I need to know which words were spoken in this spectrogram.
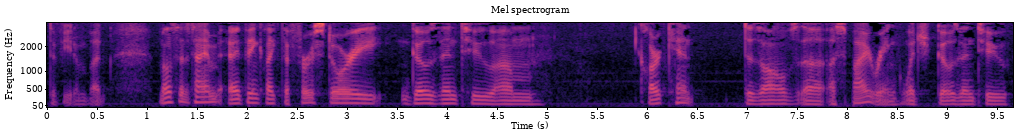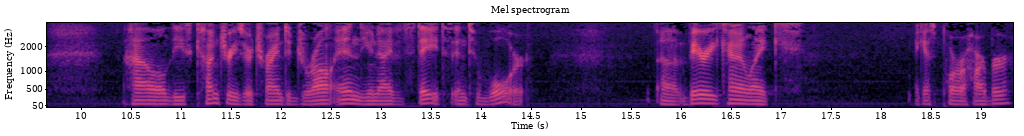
defeat him, but most of the time, I think like the first story goes into um, Clark Kent dissolves a, a spy ring, which goes into how these countries are trying to draw in the United States into war. Uh, very kind of like, I guess, Pearl Harbor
